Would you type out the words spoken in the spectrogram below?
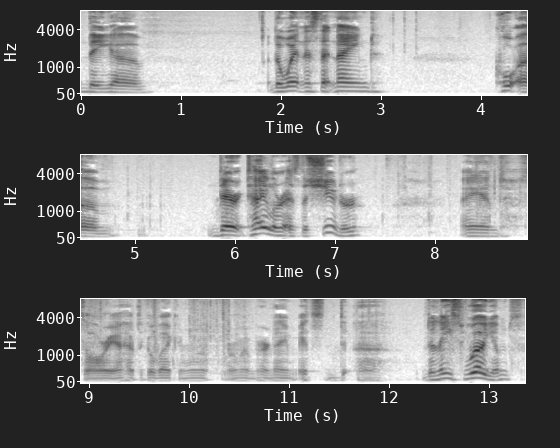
the uh, the witness that named um, Derek Taylor as the shooter, and sorry, I have to go back and re- remember her name. It's uh, Denise Williams.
